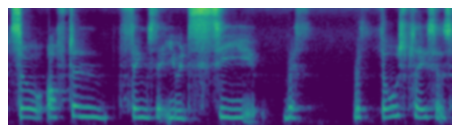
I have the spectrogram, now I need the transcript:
So often things that you would see with with those places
